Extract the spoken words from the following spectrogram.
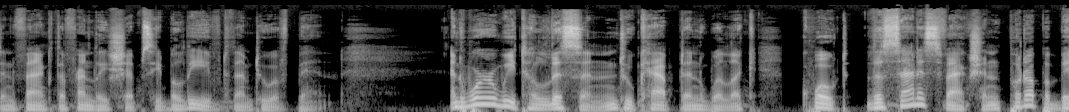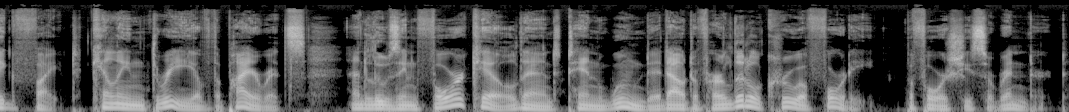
in fact, the friendly ships he believed them to have been. And were we to listen to Captain Willock, quote, the Satisfaction put up a big fight, killing three of the pirates and losing four killed and ten wounded out of her little crew of forty before she surrendered.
